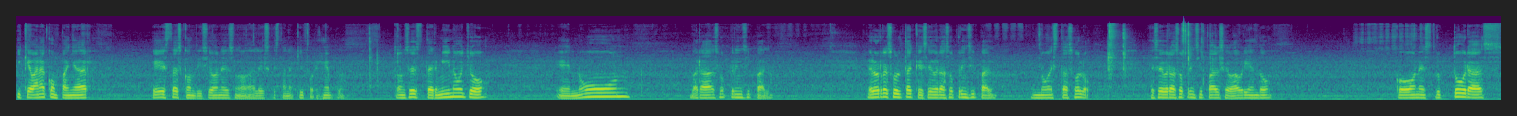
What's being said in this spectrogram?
y que van a acompañar estas condiciones nodales que están aquí por ejemplo. Entonces termino yo en un brazo principal. Pero resulta que ese brazo principal no está solo. Ese brazo principal se va abriendo con estructuras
